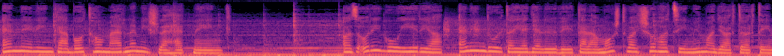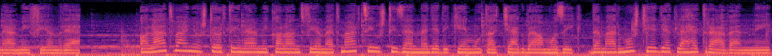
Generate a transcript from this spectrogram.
ennél inkább otthon már nem is lehetnénk. Az Origo írja, elindult a jegyelővétel a Most vagy Soha című magyar történelmi filmre. A látványos történelmi kalandfilmet március 14-én mutatják be a mozik, de már most jegyet lehet rávenni.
